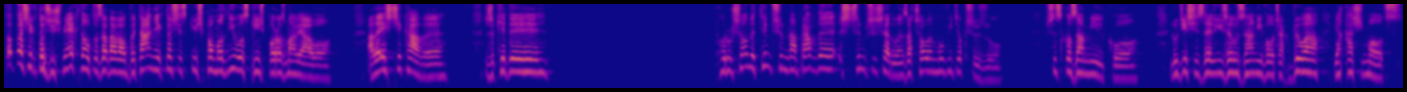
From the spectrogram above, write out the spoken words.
to, to się ktoś uśmiechnął, to zadawał pytanie, ktoś się z kimś pomodliło, z kimś porozmawiało. Ale jest ciekawe, że kiedy poruszony tym, czym naprawdę, z czym przyszedłem, zacząłem mówić o krzyżu, wszystko zamilkło. Ludzie się zeli ze łzami w oczach. Była jakaś moc,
